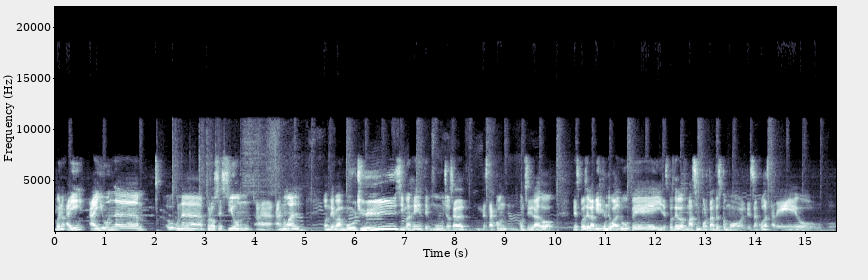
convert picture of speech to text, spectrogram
Bueno, ahí hay una, una procesión a- anual donde va muchísima gente, mucho, o sea, está con- considerado después de la Virgen de Guadalupe y después de los más importantes como el de San Judas Tadeo o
